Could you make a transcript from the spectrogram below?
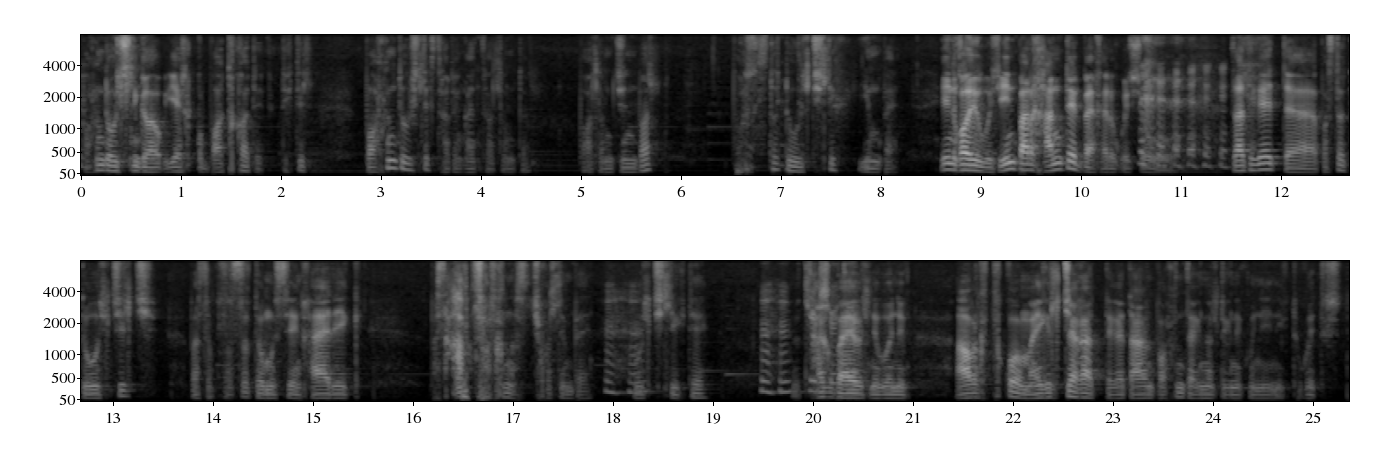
бурханд үйлчлэх ярихгүй бодох гээд. Тэгтэл бурханд үйлчлэх царын ганц боломж боломж нь бол бусдад үйлчлэх юм байна. Энэ гоё үгүй шүү. Энэ баг хан дээр байх хэрэггүй шүү. За тэгээд э, бусдад үйлчилж бас бусдад хүмүүсийн хайрыг бас авч сурах нь бас чухал юм байна. Үйлчлийг те. Цаг байвал нөгөө нэг аврагдахгүй маяглаж байгаад тэгээ дараа нь бурхан загнуулдаг нэг хүний нэг түгээдэг шүү.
